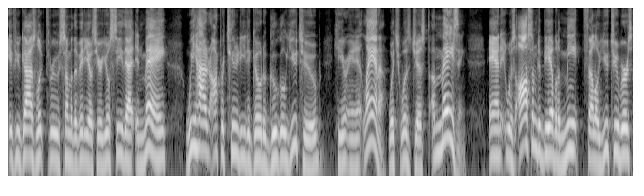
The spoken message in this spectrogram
if you guys look through some of the videos here, you'll see that in May, we had an opportunity to go to Google YouTube here in Atlanta, which was just amazing. And it was awesome to be able to meet fellow YouTubers.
